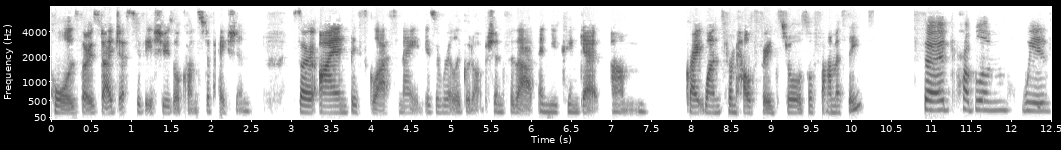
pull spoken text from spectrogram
cause those digestive issues or constipation. So iron bisglycinate is a really good option for that, and you can get um, great ones from health food stores or pharmacies. Third problem with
